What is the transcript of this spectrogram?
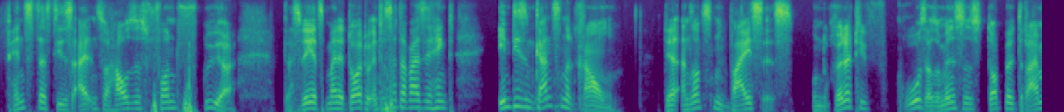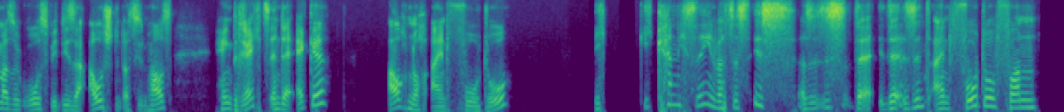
Fensters dieses alten Zuhauses von früher. Das wäre jetzt meine Deutung. Interessanterweise hängt in diesem ganzen Raum, der ansonsten weiß ist und relativ groß, also mindestens doppelt, dreimal so groß wie dieser Ausschnitt aus diesem Haus, hängt rechts in der Ecke auch noch ein Foto. Ich, ich kann nicht sehen, was das ist. Also es ist, da, da sind ein Foto von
